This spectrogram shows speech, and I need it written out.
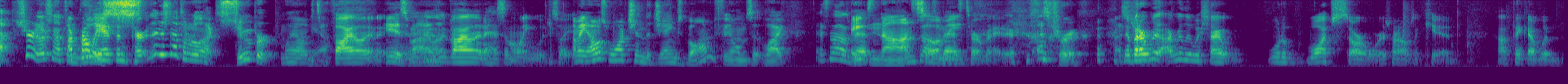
Yeah, sure. There's nothing. I probably really had some ter- there's nothing really like super. Well, yeah. violent. It is violent. Violent. It has some language. But I mean, I was watching the James Bond films at like it's not as eight and nine, It's so, I mean- Terminator. that's true. That's no, but I, true. re- I really wish I would have watched Star Wars when I was a kid. I think I would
